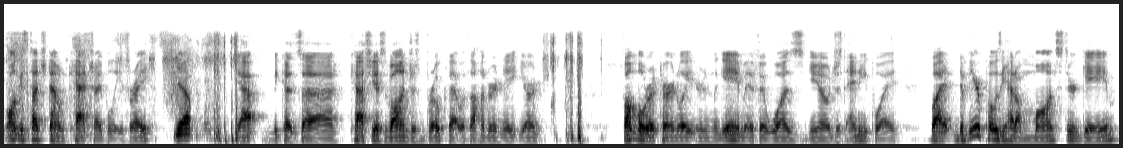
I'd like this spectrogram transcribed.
longest touchdown catch, I believe, right? Yep. Yeah, because uh, Cassius Vaughn just broke that with a 108 yard fumble return later in the game if it was, you know, just any play. But DeVier Posey had a monster game,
